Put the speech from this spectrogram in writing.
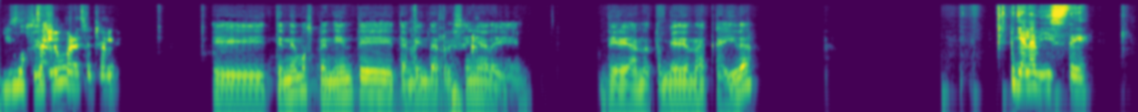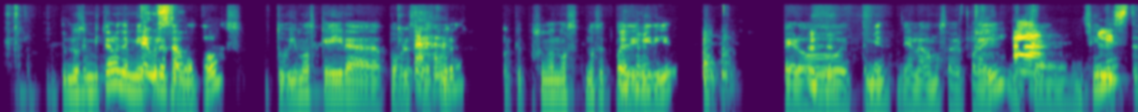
vimos eso. por eso, Charlie. Eh, tenemos pendiente también de reseña de, de Anatomía de una Caída. Ya la viste. Pues nos invitaron el miércoles a los dos. Tuvimos que ir a Pobres Criaturas porque pues uno no, no se puede dividir, pero también ya la vamos a ver por ahí. Ah, listo.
